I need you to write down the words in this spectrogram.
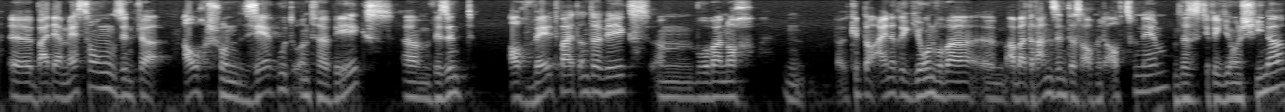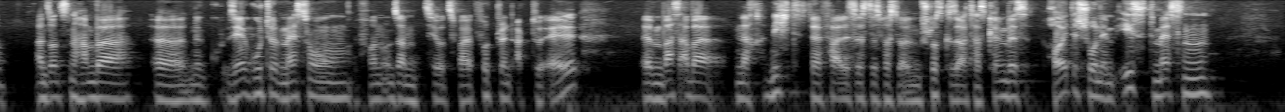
Äh, bei der Messung sind wir auch schon sehr gut unterwegs. Ähm, wir sind auch weltweit unterwegs, ähm, wo wir noch es gibt noch eine Region, wo wir äh, aber dran sind, das auch mit aufzunehmen. Das ist die Region China. Ansonsten haben wir äh, eine sehr gute Messung von unserem CO2-Footprint aktuell. Ähm, was aber noch nicht der Fall ist, ist das, was du am Schluss gesagt hast. Können wir es heute schon im Ist messen?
